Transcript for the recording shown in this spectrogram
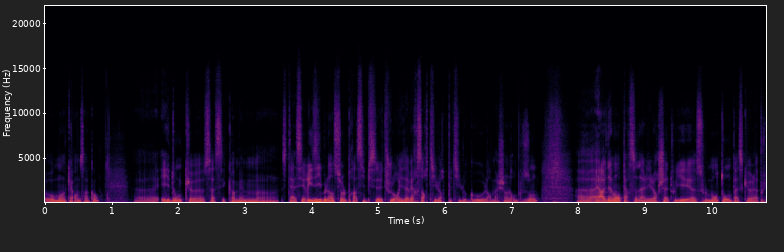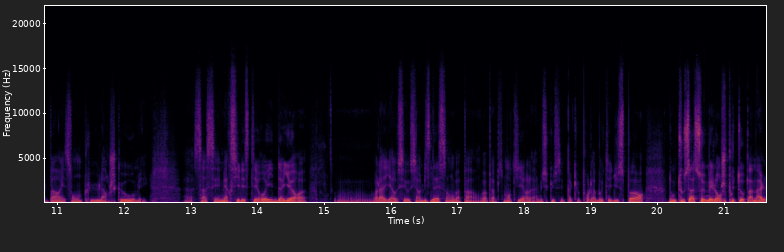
au moins 45 ans. et donc ça c'est quand même c'était assez risible hein, sur le principe, ils toujours ils avaient ressorti leur petit logo, leur machin, leur blouson. alors évidemment personne n'allait leur chatouiller sous le menton parce que la plupart ils sont plus larges que hauts, mais ça c'est merci les stéroïdes. D'ailleurs voilà, il y a aussi, un business, hein, on va pas, va pas se mentir, la muscu c'est pas que pour la beauté du sport. Donc tout ça se mélange plutôt pas mal.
